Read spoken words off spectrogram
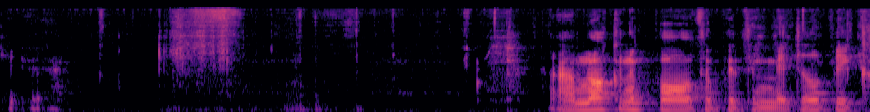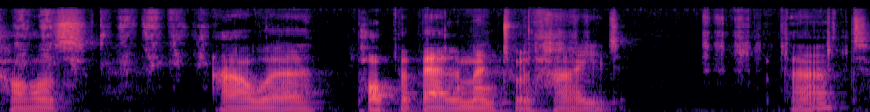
Here. I'm not going to bother with the middle because our pop-up element will hide that.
